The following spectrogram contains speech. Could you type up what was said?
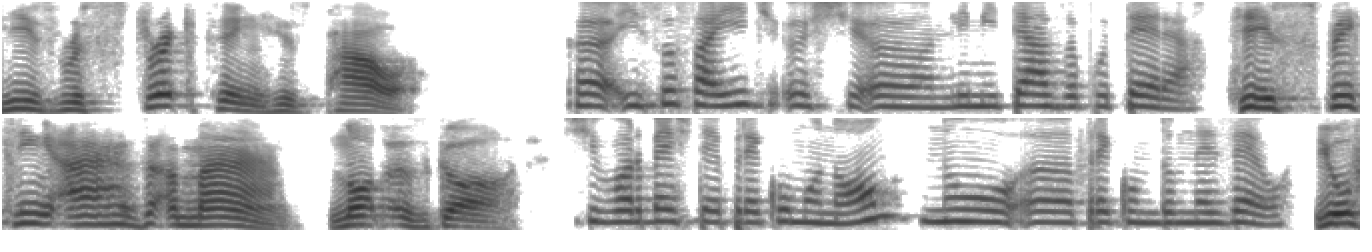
he's restricting his power. că Isus aici își uh, limitează puterea He is speaking as a man, not as God. și vorbește precum un om, nu uh, precum Dumnezeu. You'll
